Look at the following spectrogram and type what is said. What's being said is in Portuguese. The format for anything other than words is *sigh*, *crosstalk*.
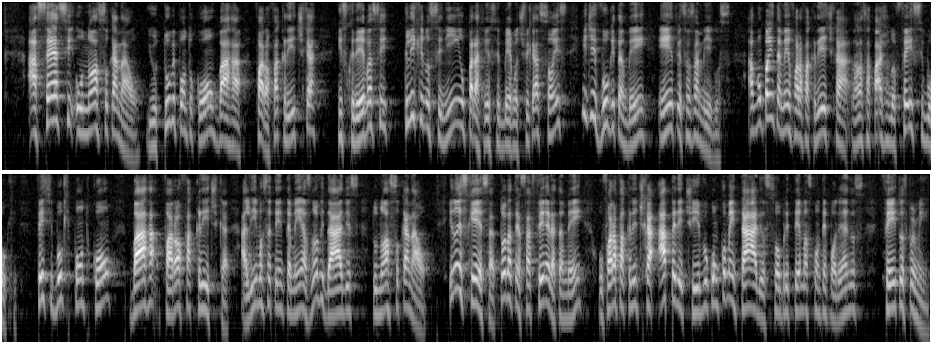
Acesse o nosso canal youtube.com/barra Farofa Crítica, inscreva-se, clique no sininho para receber notificações e divulgue também entre seus amigos. Acompanhe também o Farofa Crítica na nossa página do Facebook, facebook.com barra Farofa Crítica. Ali você tem também as novidades do nosso canal. E não esqueça, toda terça-feira também, o Farofa Crítica Aperitivo com comentários sobre temas contemporâneos feitos por mim.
